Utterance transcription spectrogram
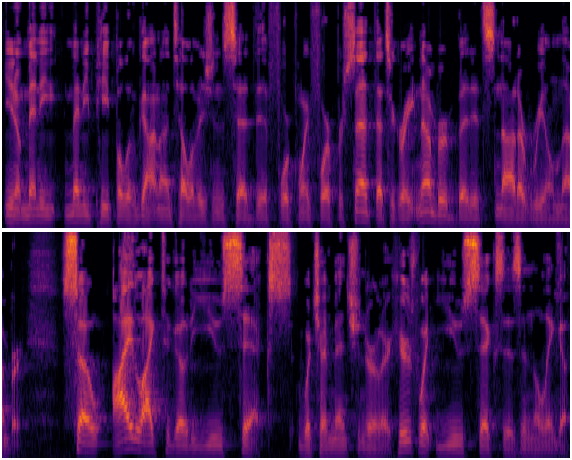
you know, many, many people have gotten on television and said the 4.4%, that's a great number, but it's not a real number. So I like to go to U6, which I mentioned earlier. Here's what U6 is in the lingo.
